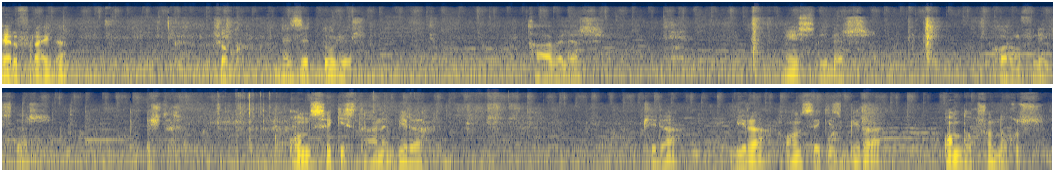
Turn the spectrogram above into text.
airfry'da çok lezzetli oluyor. Kahveler, müsliler, cornflakesler. İşte 18 tane bira. Pira, bira, 18 bira, 10.99.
